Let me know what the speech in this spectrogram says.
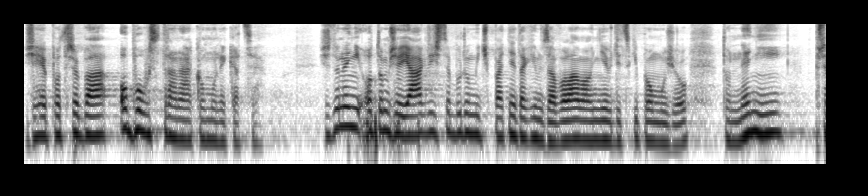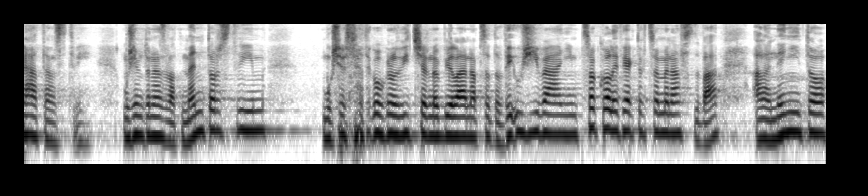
že je potřeba oboustraná komunikace. Že to není o tom, že já, když se budu mít špatně, tak jim zavolám a oni vždycky pomůžou. To není přátelství. Můžeme to nazvat mentorstvím, Můžeme se na to kouknout víc černobílé, napsat to využíváním, cokoliv, jak to chceme nazvat, ale není to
